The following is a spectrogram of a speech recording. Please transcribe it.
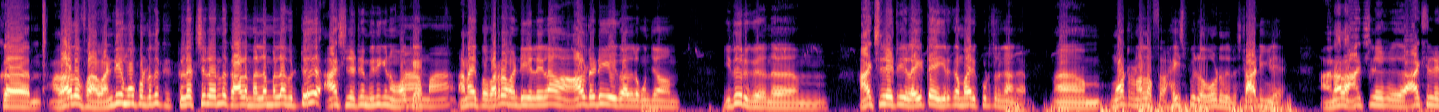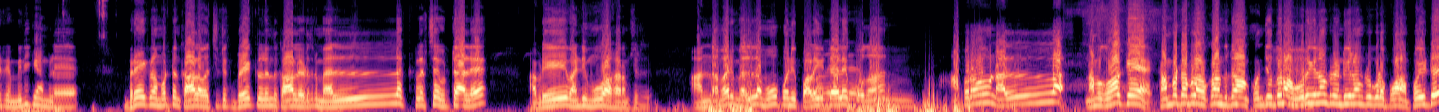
க- அதாவது ஃப- வண்டியை மூவ் பண்றதுக்கு கிளச்சில இருந்து காலை மெல்ல மெல்ல விட்டு ஆக்சிலேட்டர் மிதிக்கணும் ஓகே ஆமா. ஆனா இப்போ வர்ற வண்டிகள் எல்லாம் ஆல்ரெடி அதுல கொஞ்சம் இது இருக்கு. அந்த ஆக்சிலேட்டரி லைட்டாக இருக்க மாதிரி கொடுத்துருக்காங்க. மோட்டர் நல்லா ஹை ஸ்பீடில் ஓடுது ஸ்டார்டிங்லேயே அதனால ஆக்சிலேட்டர் ஆக்சிலேட்டர் மிதிக்காமலே பிரேக்கில் மட்டும் காலை வச்சுட்டு பிரேக்லேருந்து காலை எடுத்துட்டு மெல்ல கிளச்சை விட்டாலே அப்படியே வண்டி மூவ் ஆக ஆரம்பிச்சிருது. அந்த மாதிரி மெல்ல மூவ் பண்ணி பழகிட்டாலே போதும். அப்புறம் நல்லா நமக்கு ஓகே கம்ஃபர்டபுளாக உட்காந்துட்டோம் கொஞ்சம் தூரம் ஒரு கிலோமீட்டர் ரெண்டு கிலோமீட்டர் கூட போகலாம். போயிட்டு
